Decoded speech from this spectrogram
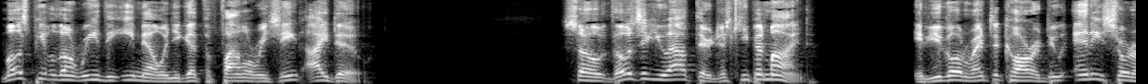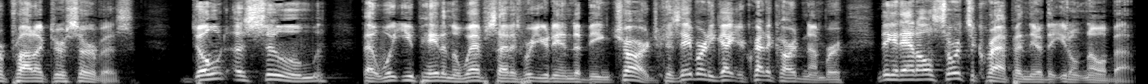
most people don't read the email when you get the final receipt. I do. So those of you out there, just keep in mind, if you go and rent a car or do any sort of product or service, don't assume that what you paid on the website is where you're going to end up being charged because they've already got your credit card number. They could add all sorts of crap in there that you don't know about.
